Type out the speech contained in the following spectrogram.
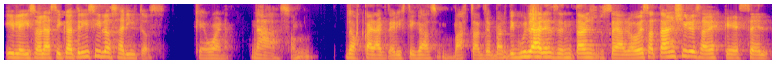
Y le hizo la cicatriz y los aritos que bueno, nada, son dos características bastante particulares en Tanjiro, o sea, lo ves a Tanjiro y sabes que es él.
